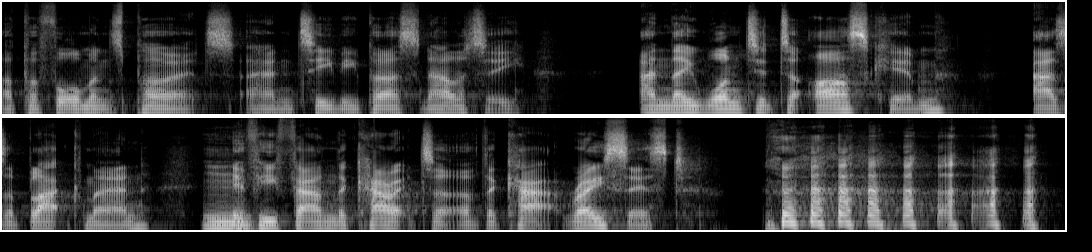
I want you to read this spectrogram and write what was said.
a performance poet and TV personality. And they wanted to ask him, as a black man, if he found the character of the cat racist.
